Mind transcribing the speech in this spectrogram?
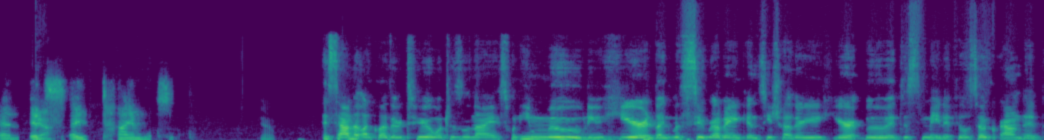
and Yeah. it's a timeless. It sounded like leather too, which is nice. When he moved, you hear like the suit rubbing against each other. You hear it move. It just made it feel so grounded.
